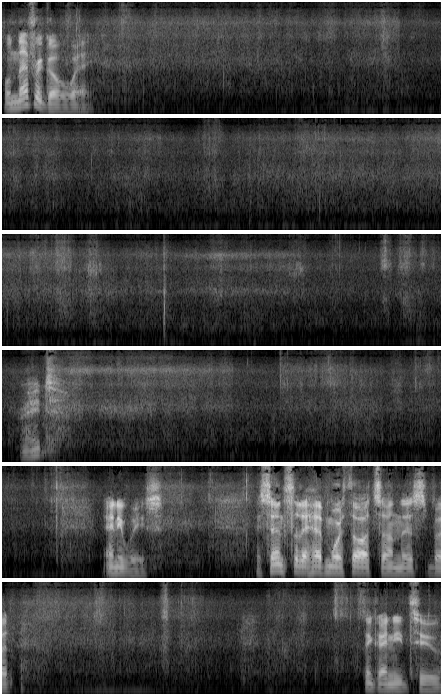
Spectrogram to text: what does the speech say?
will never go away. Right? Anyways, I sense that I have more thoughts on this, but I think I need to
